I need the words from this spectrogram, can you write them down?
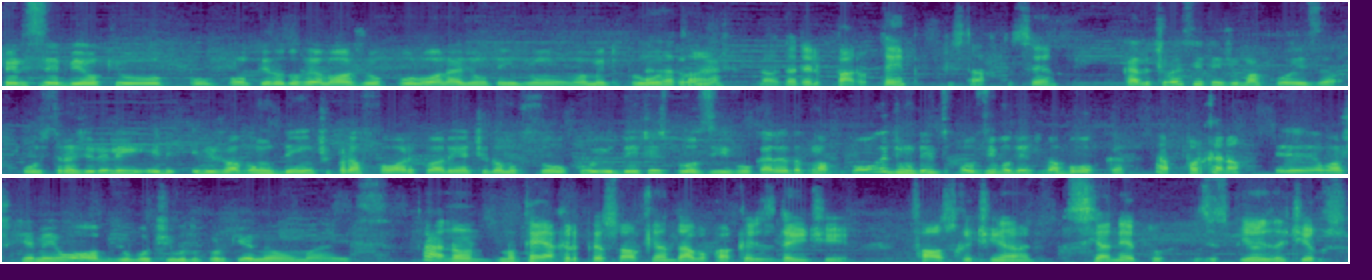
percebeu que o, ponteiro do relógio pulou, né? De um, de um momento pro outro, né? Exatamente. Na verdade, ele para o tempo que está acontecendo. Cara, deixa eu ver se eu entendi uma coisa. O estrangeiro, ele, ele, ele joga um dente pra fora que o aranha tirou no soco e o dente é explosivo. O cara anda com uma porra de um dente explosivo dentro da boca. Ah, por que não? Eu acho que é meio óbvio o motivo do porquê não, mas... Ah, não, não tem aquele pessoal que andava com aqueles dentes falsos que tinha cianeto, os espiões antigos?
